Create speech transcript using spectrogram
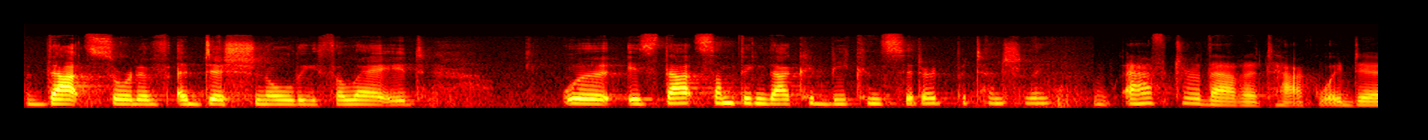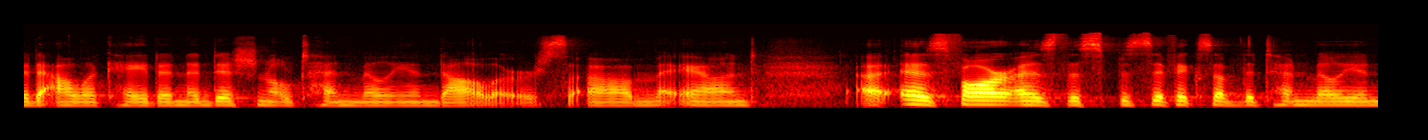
that sort of additional lethal aid. Is that something that could be considered potentially? After that attack, we did allocate an additional $10 million. Um, and uh, as far as the specifics of the $10 million,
